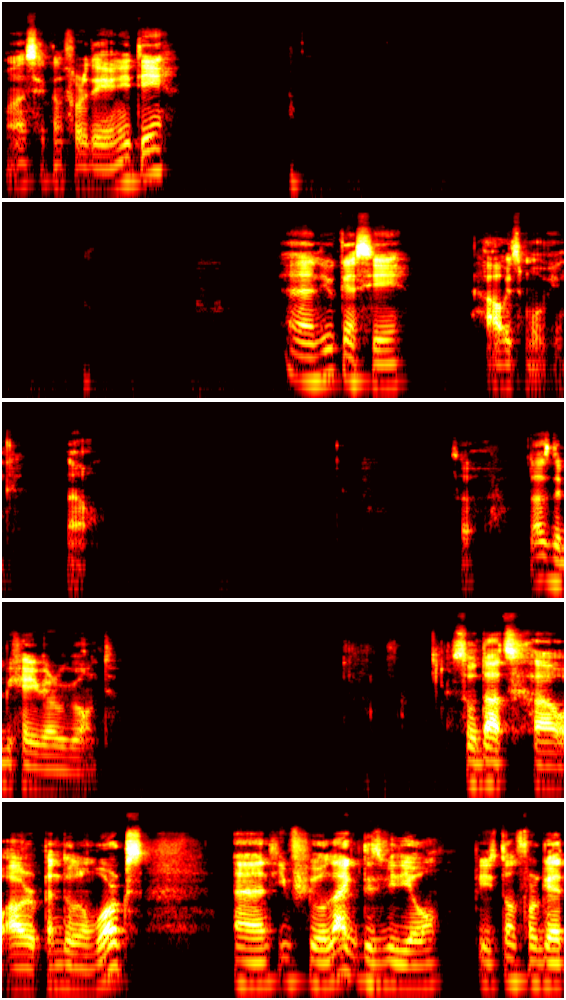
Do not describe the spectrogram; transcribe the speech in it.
one second for the Unity. And you can see how it's moving now. So that's the behavior we want. So that's how our pendulum works. And if you like this video, please don't forget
